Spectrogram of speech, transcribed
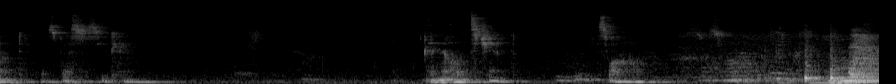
mind as best as you can. And now let's chant. Mm-hmm. Swaha. Swaha.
